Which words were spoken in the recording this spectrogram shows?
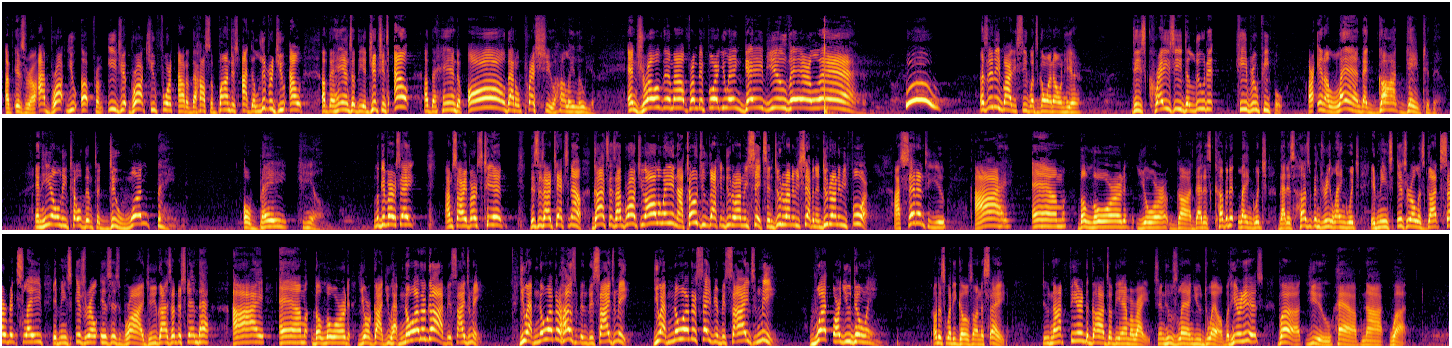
of Israel I brought you up from Egypt, brought you forth out of the house of bondage. I delivered you out of the hands of the Egyptians, out of the hand of all that oppress you. Hallelujah and drove them out from before you and gave you their land. Woo! Does anybody see what's going on here? These crazy, deluded Hebrew people are in a land that God gave to them. And He only told them to do one thing obey Him. Look at verse 8. I'm sorry, verse 10. This is our text now. God says, I brought you all the way in. I told you back in Deuteronomy 6 and Deuteronomy 7 and Deuteronomy 4. I said unto you, I am the Lord your God. That is covenant language. That is husbandry language. It means Israel is God's servant slave. It means Israel is his bride. Do you guys understand that? I am the Lord your God. You have no other God besides me. You have no other husband besides me. You have no other Savior besides me. What are you doing? Notice what he goes on to say. Do not fear the gods of the Amorites in whose land you dwell. But here it is. But you have not what?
